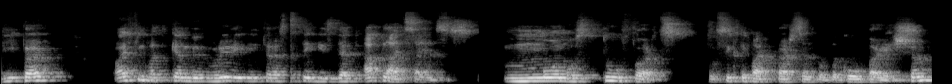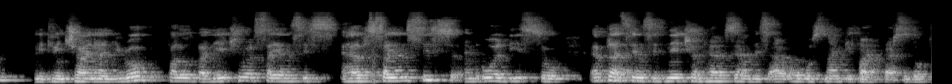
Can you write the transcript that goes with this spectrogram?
deeper. I think what can be really interesting is that applied sciences, almost two thirds, so 65% of the cooperation between China and Europe, followed by natural sciences, health sciences, and all these. So applied sciences, nature and health sciences are almost 95% of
